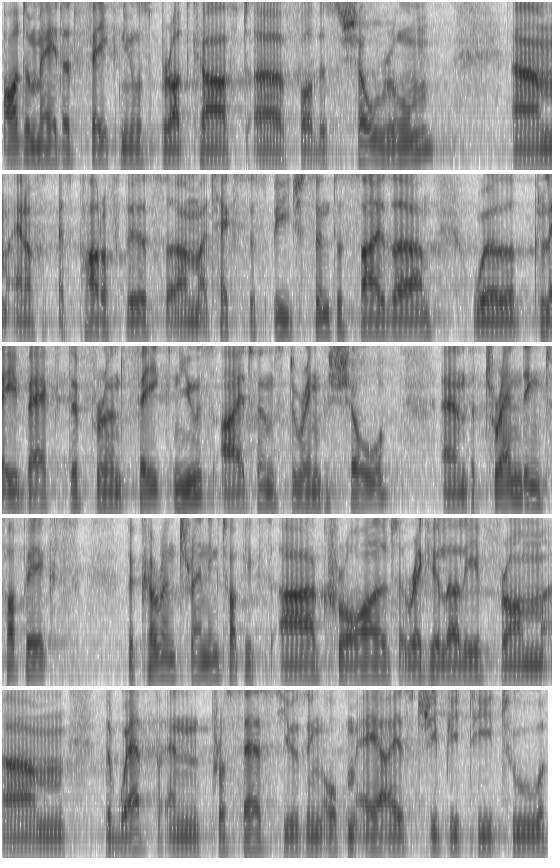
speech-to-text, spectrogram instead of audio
automated fake news broadcast uh, for this showroom. Um, and as part of this, um, a text to speech synthesizer will play back different fake news items during the show. And the trending topics, the current trending topics, are crawled regularly from um, the web and processed using OpenAI's GPT-2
